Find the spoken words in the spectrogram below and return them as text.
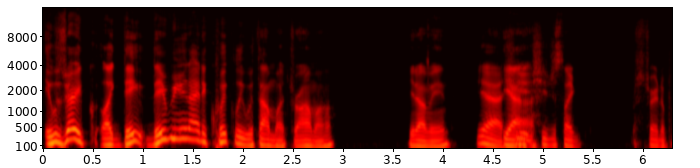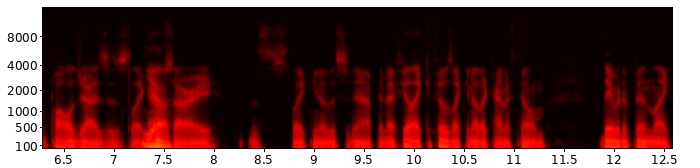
it was very like they they reunited quickly without much drama you know what i mean Yeah. Yeah. She she just like straight up apologizes. Like Yeah. I'm sorry. this like you know this didn't happen. I feel like if it was like another kind of film, they would have been like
